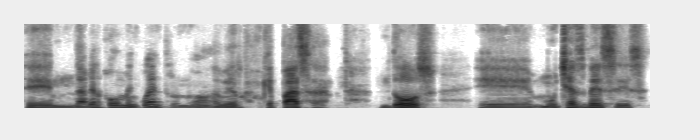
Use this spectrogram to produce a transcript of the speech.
eh, a ver cómo me encuentro, ¿no? A ver qué pasa. Dos, eh, muchas veces,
